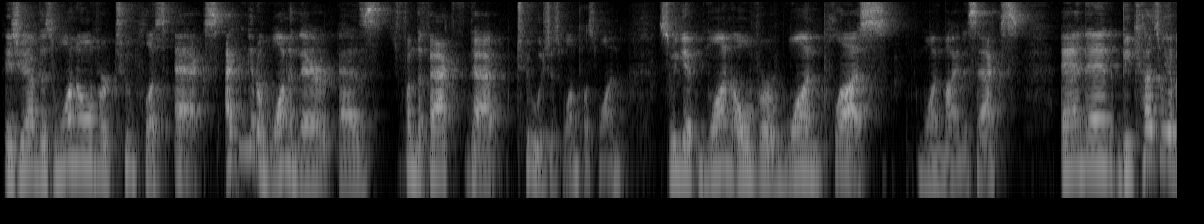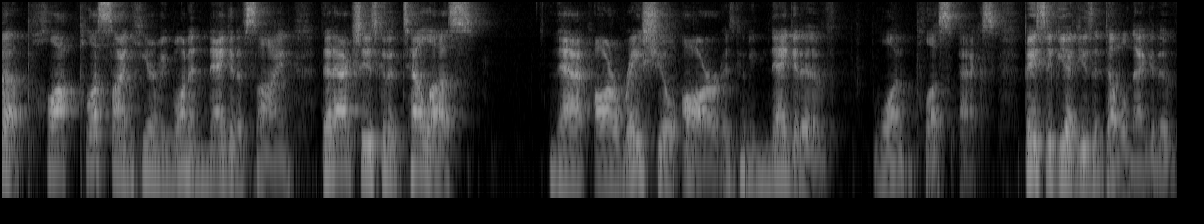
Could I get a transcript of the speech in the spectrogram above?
Is you have this 1 over 2 plus x. I can get a 1 in there as from the fact that 2 is just 1 plus 1. So we get 1 over 1 plus 1 minus x. And then because we have a plus sign here and we want a negative sign, that actually is going to tell us that our ratio r is going to be negative 1 plus x. Basically, you have to use a double negative,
